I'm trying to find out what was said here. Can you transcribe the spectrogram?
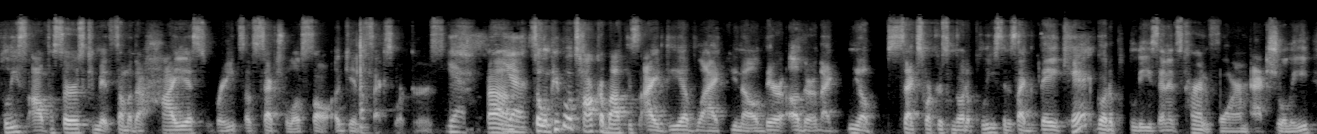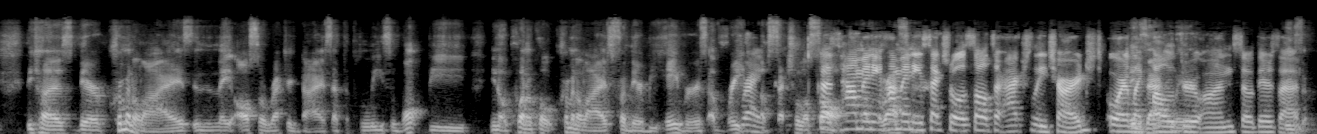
police officers commit some of the highest rates of sexual assault against sex workers. Yes. Um, yes. So when people talk about this idea of like, you know, there are other like, you know, sex workers can go to police, and it's like they can't go to police in its current form actually because they're criminalized, and then they also recognize that the police won't be, you know, quote unquote criminalized for their behaviors of rape right. of sexual assault. Because how many how many sexual assaults are actually charged or like exactly. followed through on? So there's a Exactly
